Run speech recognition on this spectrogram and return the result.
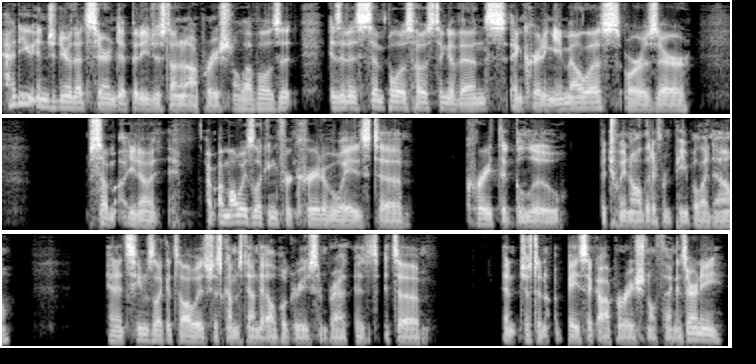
How do you engineer that serendipity just on an operational level? Is it is it as simple as hosting events and creating email lists or is there some you know I'm always looking for creative ways to create the glue between all the different people I know. And it seems like it's always just comes down to elbow grease and breath. It's it's a and just a basic operational thing. Is there any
